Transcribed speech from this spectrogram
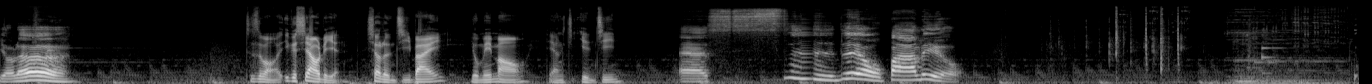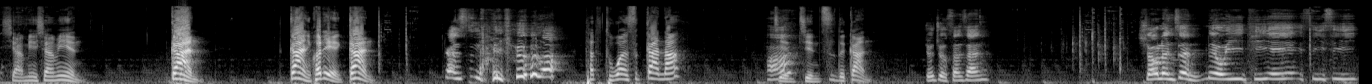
有了，这是什么？一个笑脸，笑得很急掰，有眉毛，两眼睛。呃，四六八六，下面下面，干干，快点干！干是哪一个啦？它的图案是干呐、简啊，简字的干。九九三三，需要认证六一 T A C C。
